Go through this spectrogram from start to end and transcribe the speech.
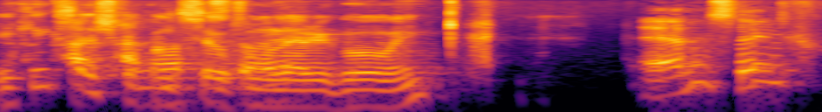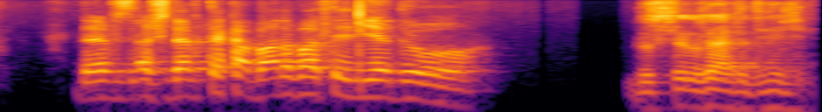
E o que, que, você acha que aconteceu com o Larry Go, hein? É, não sei. Deve, acho que deve ter acabado a bateria do. Do celular dele.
